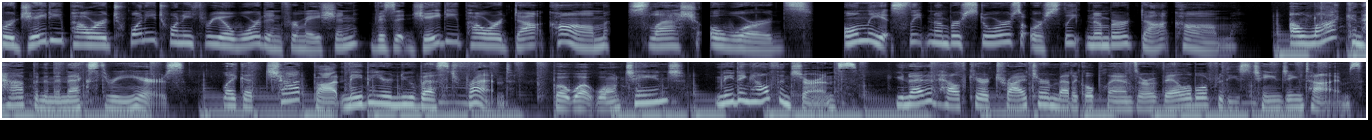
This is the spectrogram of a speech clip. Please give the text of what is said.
For JD Power 2023 award information, visit jdpower.com/awards. Only at Sleep Number stores or sleepnumber.com. A lot can happen in the next 3 years. Like a chatbot may be your new best friend. But what won't change? Needing health insurance. United Healthcare tri-term medical plans are available for these changing times.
